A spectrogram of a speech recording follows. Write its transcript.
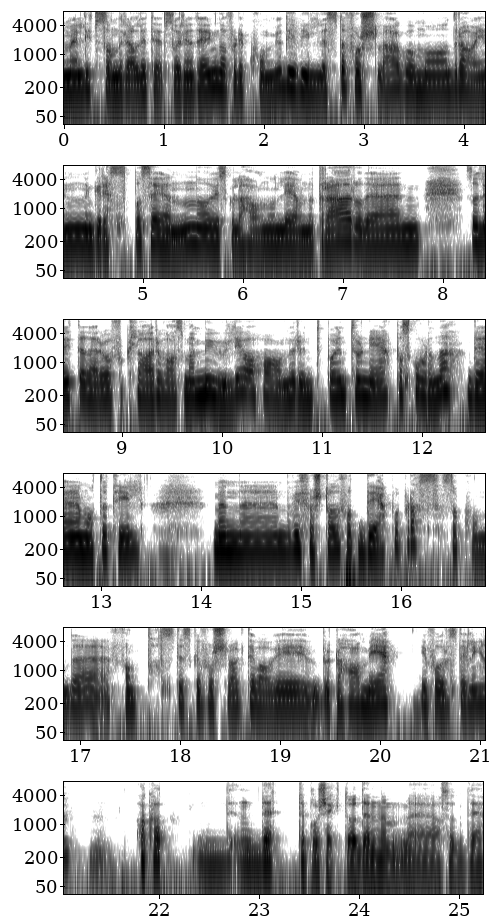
med litt sånn realitetsorientering, da, for det kom jo de villeste forslag om å dra inn gress på scenen, og vi skulle ha noen levende trær. og det, Så litt det der å forklare hva som er mulig å ha med rundt på en turné på skolene, det måtte til. Men eh, når vi først hadde fått det på plass, så kom det fantastiske forslag til hva vi burde ha med i forestillingen. Akkurat dette prosjektet og denne, altså det,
